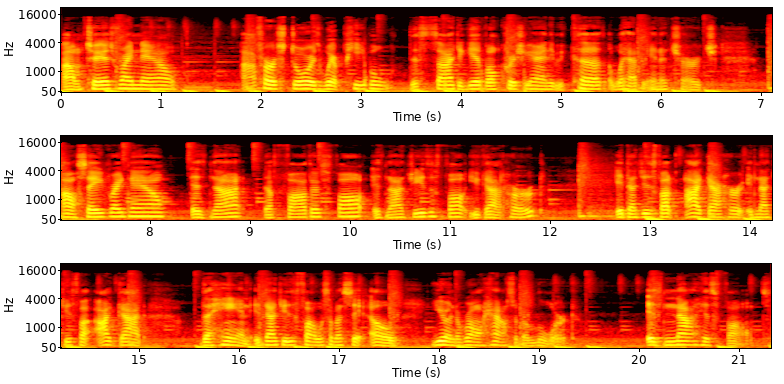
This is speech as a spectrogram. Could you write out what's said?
I'm telling you right now, I've heard stories where people decide to give on Christianity because of what happened in the church. I'll say right now, it's not the Father's fault. It's not Jesus' fault. You got hurt. It's not Jesus' fault. I got hurt. It's not Jesus' fault. I got the hand. It's not Jesus' fault when somebody say, "Oh, you're in the wrong house of the Lord." It's not His fault.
